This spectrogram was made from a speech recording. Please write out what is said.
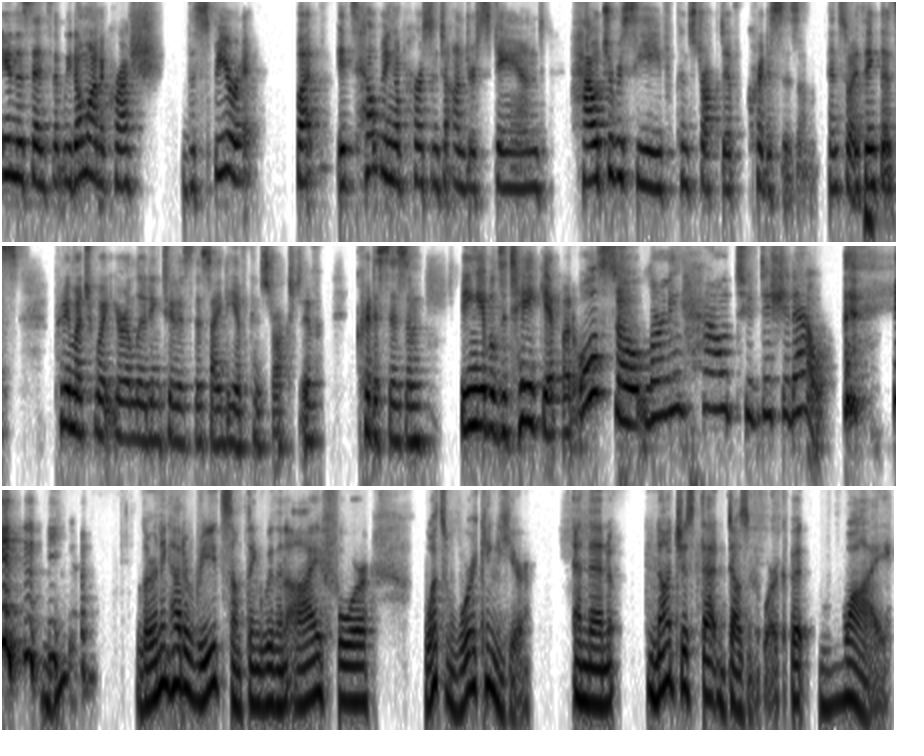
In the sense that we don't want to crush the spirit, but it's helping a person to understand how to receive constructive criticism. And so I think that's pretty much what you're alluding to is this idea of constructive criticism, being able to take it, but also learning how to dish it out. mm-hmm. Learning how to read something with an eye for what's working here. And then not just that doesn't work, but why,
